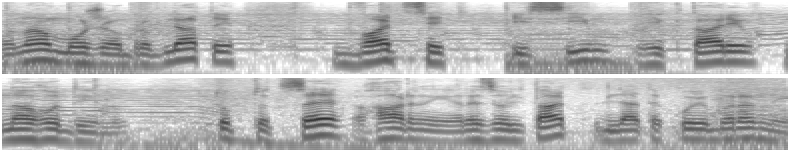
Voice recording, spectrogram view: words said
вона може обробляти 27 гектарів на годину. Тобто це гарний результат для такої борони.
